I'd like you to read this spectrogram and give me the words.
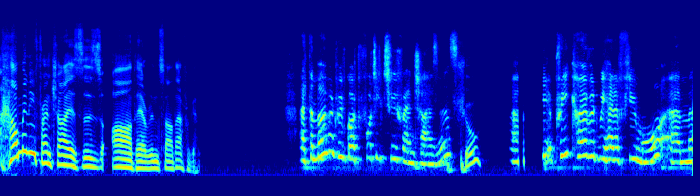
How many franchises are there in South Africa? At the moment, we've got 42 franchises. Sure. Um, Pre COVID, we had a few more. Um,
